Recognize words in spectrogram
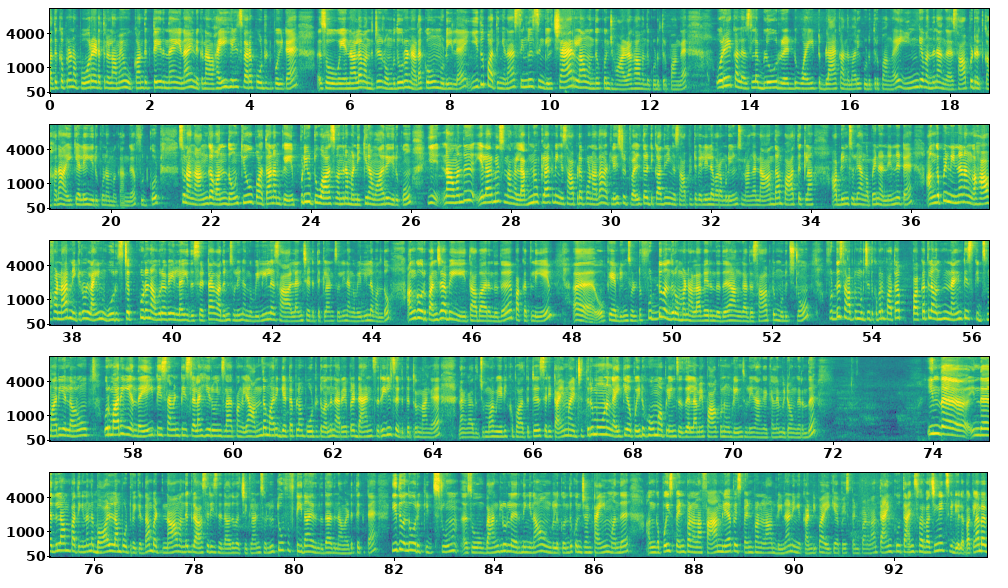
அதுக்கப்புறம் நான் போகிற இடத்துல எல்லாமே உட்காந்துக்கிட்டே இருந்தேன். ஏன்னா எனக்கு நான் ஹை ஹீல்ஸ் வேற போட்டுட்டு போயிட்டேன். ஸோ என்னால் வந்துட்டு ரொம்ப தூரம் நடக்கவும் முடியல. இது பார்த்தீங்கன்னா சிங்கிள் சிங்கிள் சேர்லாம் வந்து கொஞ்சம் அழகாக வந்து கொடுத்துருப்பாங்க. ஒரே கலர்ஸில் ப்ளூ ரெட் ஒயிட் பிளாக் அந்த மாதிரி கொடுத்துருப்பாங்க. இங்கே வந்து நாங்கள் சாப்பிட்றதுக்காக தான் ஐக்கியாலே இருக்கும் நமக்கு அங்கே ஃபுட் கோர்ட் ஸோ நாங்கள் அங்கே வந்தோம். க்யூ பார்த்தா நமக்கு எப்படியும் டூ ஹவர்ஸ் வந்து நம்ம நிற்கிற மாதிரி இருக்கும். இ- நான் வந்து எல்லாருமே சொன்னாங்க லெவன் ஓ கிளாக் நீங்கள் சாப்பிட போனால் தான் அட்லீஸ்ட் டுவெல் தேர்ட்டிக்காவது நீங்கள் சாப்பிட்டுட்டு வெளியில் வர முடியும்னு சொன்னாங்க. நான் தான் பார்த்துக்கலாம் அப்படின்னு சொல்லி அங்கே போய் நான் நின்றுட்டேன் அங்கே போய் நின்னா நாங்கள் ஹாஃப் அன் ஹவர் நிற்கிறோம் லைன் ஒரு ஸ்டெப் கூட நவுறவே இல்லை. இது செட் ஆகாதுன்னு சொல்லி நாங்கள் வெளியில் சா லஞ்ச் எடுத்துக்கலாம்னு சொல்லி நாங்கள் வெளியில் வந்தோம். அங்கே ஒரு பஞ்சாபி தாபா இருந்தது பக்கத்துலேயே. ஓகே அப்படின்னு சொல்லிட்டு ஃபுட்டு வந்து ரொம்ப நல்லாவே இருந்தது. அங்கே அதை சாப்பிட்டு முடிச்சிட்டோம். ஃபுட்டு சாப்பிட்டு முடிச்சதுக்கப்புறம் பார்த்தா பக்கத்தில் வந்து நைன்டிஸ் கிட்ஸ் மாதிரி எல்லோரும் ஒரு மாதிரி அந்த எயிட்டிஸ் செவன்ட்டீஸ்லலாம் ஹீரோயின்ஸ்லாம் இருப்பாங்க இல்லையா அந்த மாதிரி கெட்டப்லாம் போட்டுட்டு வந்து நிறைய பேர் டான்ஸ் ரீல்ஸ் எடுத்துகிட்டு இருந்தாங்க. நாங்கள் அது சும்மா வேடிக்கை பார்த்துட்டு சரி டைம் ஆயிடுச்சு. திரும்பவும் நாங்கள் ஐக்கியா போயிட்டு ஹோம் அப்ளைன்சஸ் எல்லாமே பார்க்கணும் அப்படின்னு சொல்லி நாங்கள் கிளம்பிட்டோம் அங்கேருந்து. இந்த இந்த இதெல்லாம் பார்த்தீங்கன்னா இந்த பால்லாம் போட்டு வைக்கிறது தான் பட் நான் வந்து கிராசரிஸ் ஏதாவது வச்சுக்கலான்னு சொல்லி டூ ஃபிஃப்டி தான் இருந்தது அது நான் எடுத்துக்கிட்டேன். இது வந்து ஒரு கிட்ஸ் ரூம் ஸோ பெங்களூரில் இருந்தீங்கன்னா உங்களுக்கு வந்து கொஞ்சம் டைம் வந்து அங்கே போய் ஸ்பெண்ட் பண்ணலாம் ஃபேமிலியாக போய் ஸ்பெண்ட் பண்ணலாம் அப்படின்னா நீங்கள் கண்டிப்பாக ஐக்கியா போய் ஸ்பெண்ட் பண்ணலாம். தேங்க்யூ தேங்க்ஸ் ஃபார் வாட்சிங் நெக்ஸ்ட் வீடியோவில் பார்க்கலாம். பை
